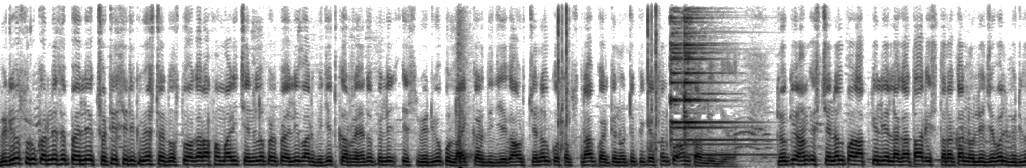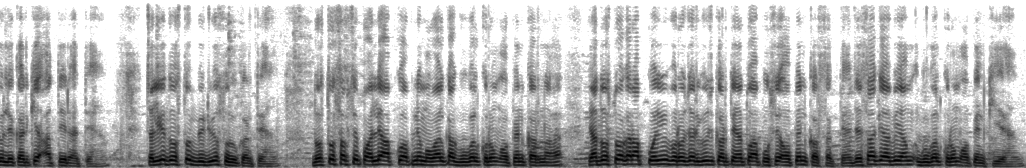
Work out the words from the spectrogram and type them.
वीडियो शुरू करने से पहले एक छोटी सी रिक्वेस्ट है दोस्तों, अगर आप हमारी चैनल पर पहली बार विज़िट कर रहे हैं तो प्लीज़ इस वीडियो को लाइक कर दीजिएगा और चैनल को सब्सक्राइब करके नोटिफिकेशन को ऑन कर लीजिएगा, क्योंकि हम इस चैनल पर आपके लिए लगातार इस तरह का नॉलेजेबल वीडियो लेकर के आते रहते हैं। चलिए दोस्तों, वीडियो शुरू करते हैं। दोस्तों, सबसे पहले आपको अपने मोबाइल का गूगल क्रोम ओपन करना है। या दोस्तों, अगर आप कोई भी ब्राउज़र यूज़ करते हैं तो आप उसे ओपन कर सकते हैं। जैसा कि अभी हम गूगल क्रोम ओपन किए हैं।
